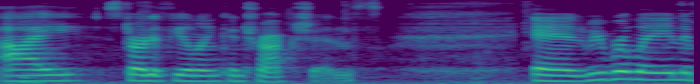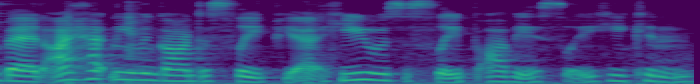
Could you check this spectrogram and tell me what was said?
I started feeling contractions and we were laying in bed. I hadn't even gone to sleep yet. He was asleep, obviously. He can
